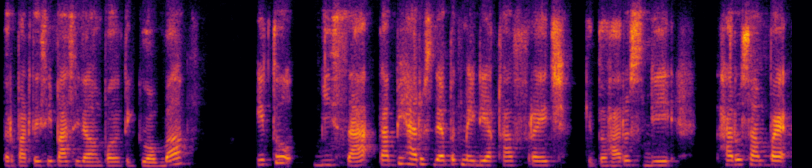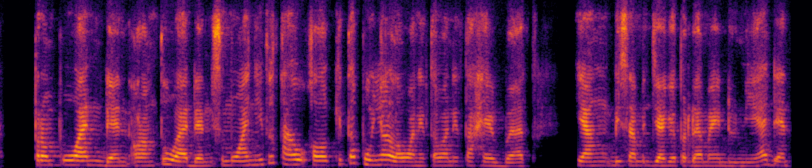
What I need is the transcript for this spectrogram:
berpartisipasi dalam politik global, itu bisa tapi harus dapat media coverage gitu harus di harus sampai perempuan dan orang tua dan semuanya itu tahu kalau kita punya loh wanita-wanita hebat yang bisa menjaga perdamaian dunia dan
